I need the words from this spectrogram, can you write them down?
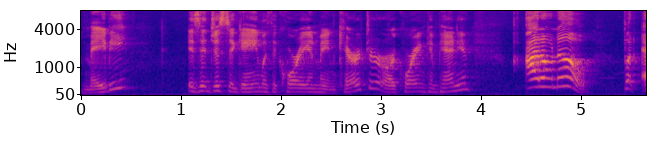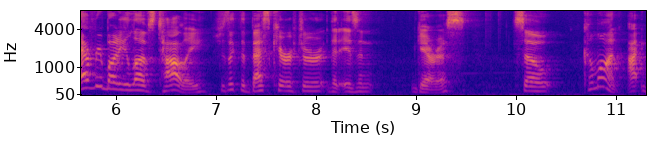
Maybe. Is it just a game with a Quarian main character or a Quarian companion? I don't know. But everybody loves Tali. She's like the best character that isn't Garrus. So come on, I,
